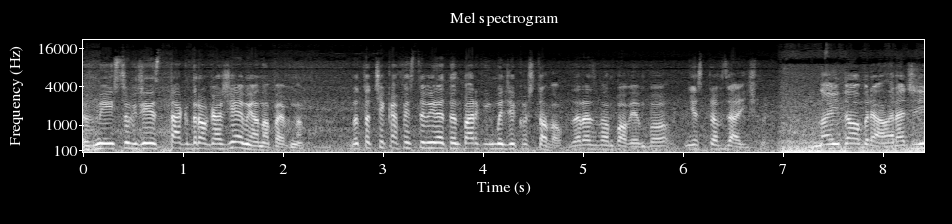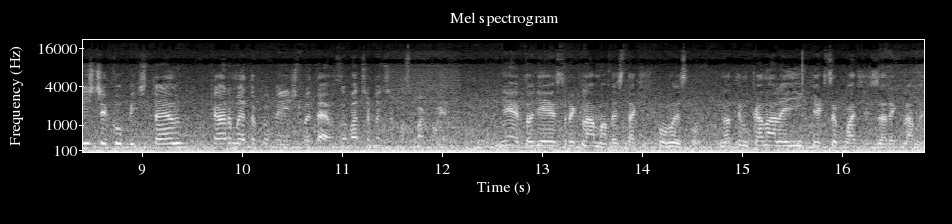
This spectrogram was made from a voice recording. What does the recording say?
w miejscu, gdzie jest tak droga ziemia na pewno. No to ciekaw jestem, ile ten parking będzie kosztował. Zaraz wam powiem, bo nie sprawdzaliśmy. No i dobra, radziliście kupić tę karmę, to kupiliśmy tę. Zobaczymy, czy posmakuje. Nie, to nie jest reklama, bez takich pomysłów. Na tym kanale nikt nie chce płacić za reklamy.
